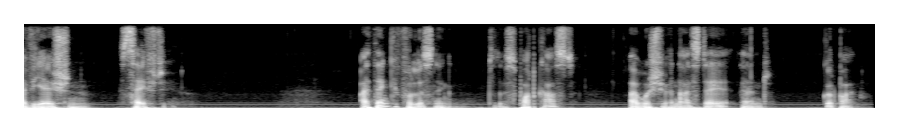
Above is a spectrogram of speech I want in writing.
aviation safety. I thank you for listening to this podcast. I wish you a nice day and Goodbye.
